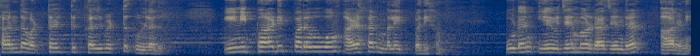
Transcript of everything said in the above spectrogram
சார்ந்த வட்டெழுத்து கல்வெட்டு உள்ளது. இனி பாடி பரவுவோம் அழகர் மலைப்பதிகம். உடன் ஏ. விஜயமால் ராஜேந்திரன் ஆரணி.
